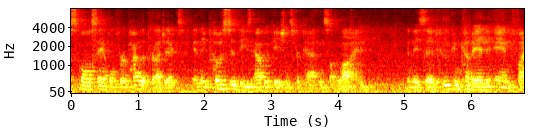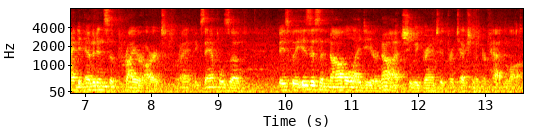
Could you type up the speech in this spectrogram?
small sample for a pilot project, and they posted these applications for patents online. And they said, who can come in and find evidence of prior art, right? Examples of, basically, is this a novel idea or not? Should we grant it protection under patent law?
